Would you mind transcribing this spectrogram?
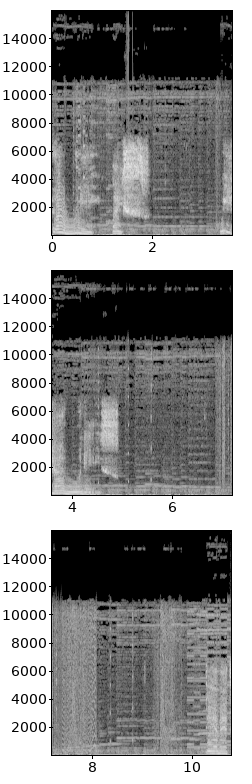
Oh, money! Nice. We have monies. Damn it!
